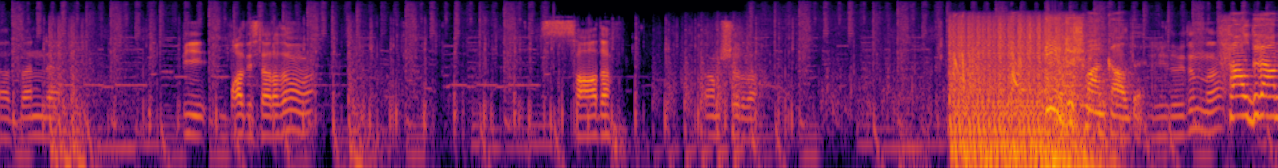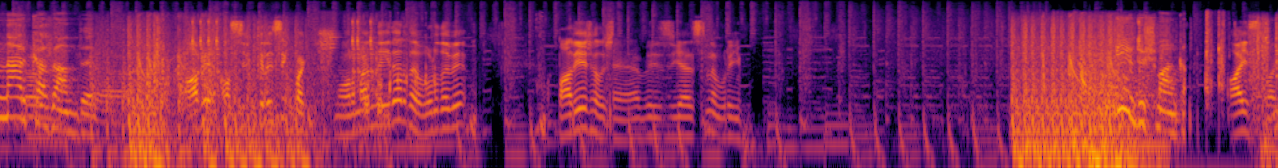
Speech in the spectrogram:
Evet ben de bir badis aradım ama sağda tam şurada. Düşman kaldı. İyi duydun mu? Saldıranlar Öldüm. kazandı. Abi asil klasik bak normalde gider de burada bir body'ye çalış. Ee, birisi gelsin de vurayım. Bir düşman kaldı. Ice bak.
